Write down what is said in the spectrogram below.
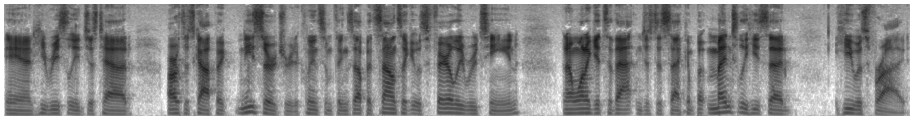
and he recently just had arthroscopic knee surgery to clean some things up. It sounds like it was fairly routine, and I want to get to that in just a second. But mentally, he said he was fried.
